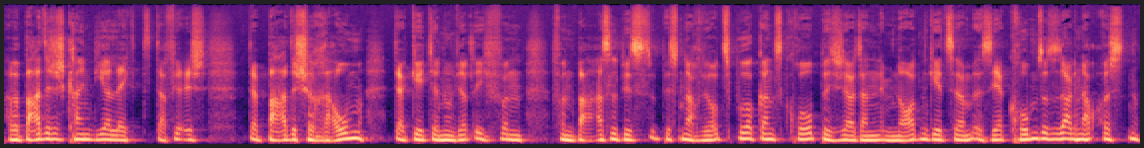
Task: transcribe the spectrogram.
Aber Badisch ist kein Dialekt. Dafür ist der badische Raum, der geht ja nun wirklich von, von Basel bis, bis nach Würzburg ganz grob. Das ist ja dann im Norden geht es ja sehr krumm sozusagen nach Osten.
